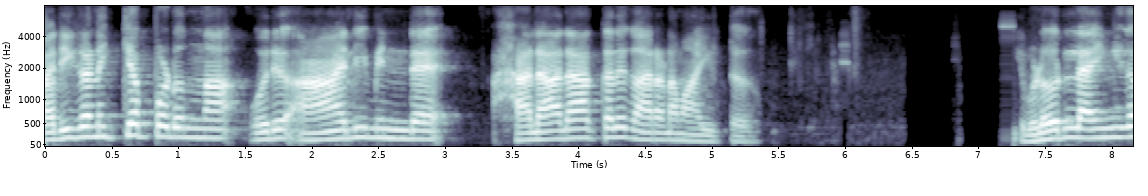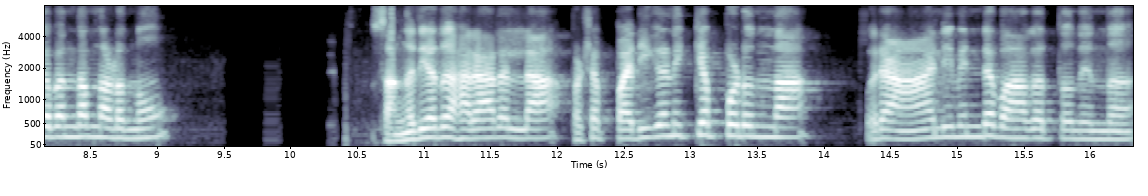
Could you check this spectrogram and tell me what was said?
പരിഗണിക്കപ്പെടുന്ന ഒരു ആലിമിന്റെ ഹലാലാക്കൽ കാരണമായിട്ട്. ഇവിടെ ഒരു ലൈംഗിക ബന്ധം നടന്നു. സംഗതി അത് ഹലാലല്ല. പക്ഷെ പരിഗണിക്കപ്പെടുന്ന ഒരു ആലിമിന്റെ ഭാഗത്തു നിന്ന്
